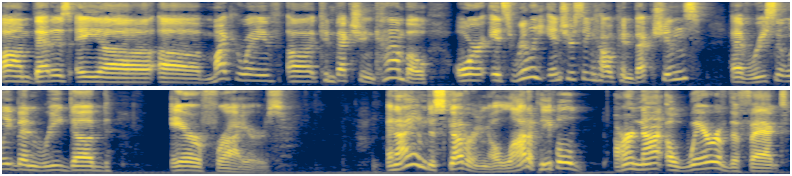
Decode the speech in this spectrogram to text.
Um, that is a, uh, uh, microwave uh, convection combo, or it's really interesting how convections have recently been redubbed air fryers. And I am discovering a lot of people are not aware of the fact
